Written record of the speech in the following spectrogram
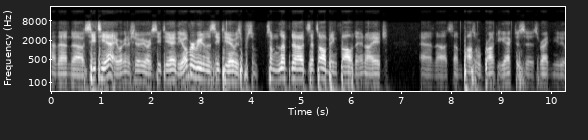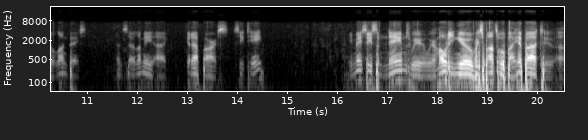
And then uh, CTA, we're going to show you our CTA. The overread of the CTA is some, some lymph nodes. That's all being followed to NIH and uh, some possible bronchiectasis right medial lung base. And so let me uh, get up our CT. You may see some names. We, we're holding you responsible by HIPAA to uh,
